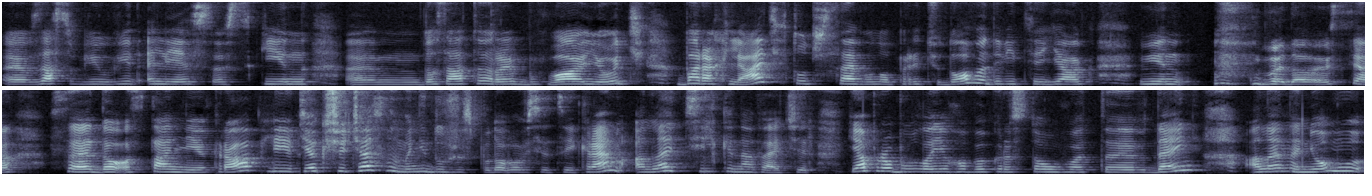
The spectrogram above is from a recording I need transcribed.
е, в засобі від Elias Skin ем, дозатори бувають барахлять. Тут все було причудово. Дивіться, як він видавився все до останньої краплі. Якщо чесно, мені дуже сподобався цей крем, але тільки на вечір. Я пробувала його використовувати в день, але на ньому,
